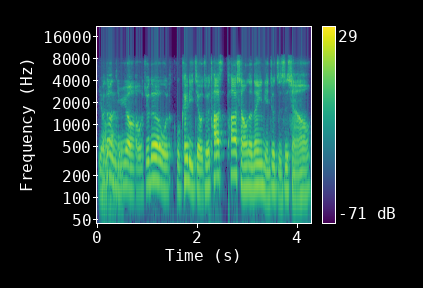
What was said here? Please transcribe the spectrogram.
又回到女友，我觉得我我可以理解，我觉得他他想要的那一年就只是想要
